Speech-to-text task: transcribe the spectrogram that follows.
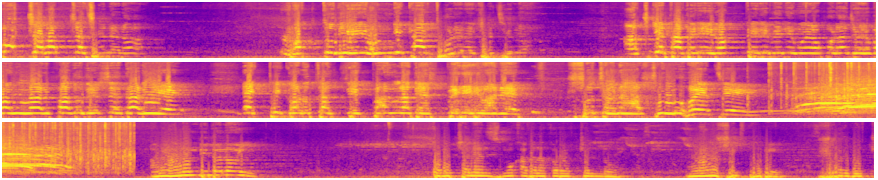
বাচ্চা বাচ্চা ছেলেরা রক্ত দিয়ে এই অঙ্গীকার ধরে রেখেছিল। আজকে তাদের এই রক্তের বিনিময়ে অপরাজয় বাংলার পাদদেশে দাঁড়িয়ে একটি গণতান্ত্রিক বাংলাদেশ বিনির্মাণের সূচনা শুরু হয়েছে। আমি আনন্দিত নই, তবে চ্যালেঞ্জ মোকাবেলা করার জন্য মানসিকভাবে সর্বোচ্চ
